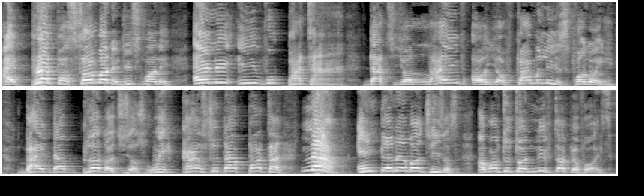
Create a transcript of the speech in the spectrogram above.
I pray for somebody this morning. Any evil pattern that your life or your family is following by the blood of Jesus, we cancel that pattern now in the name of Jesus. I want you to lift up your voice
